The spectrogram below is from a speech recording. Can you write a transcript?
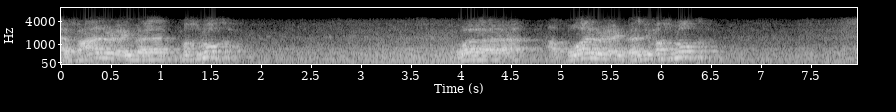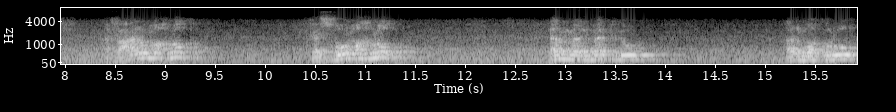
أفعال العباد مخلوقة. وأقوال العباد مخلوقة. أفعاله مخلوقة. كسبه مخلوق. أما المتلو المكروه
